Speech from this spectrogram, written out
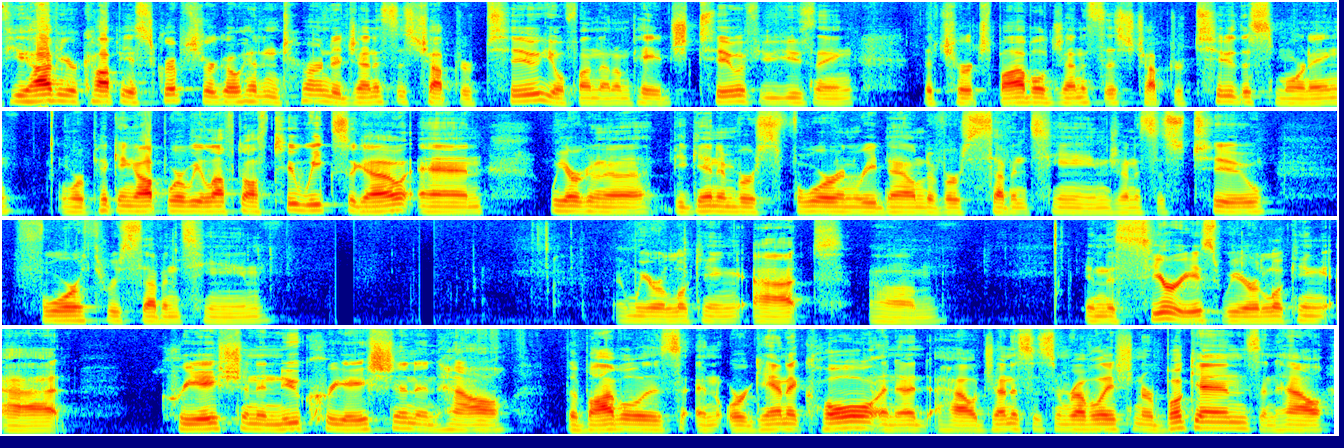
If you have your copy of Scripture, go ahead and turn to Genesis chapter 2. You'll find that on page 2 if you're using the church Bible, Genesis chapter 2 this morning. And we're picking up where we left off two weeks ago, and we are going to begin in verse 4 and read down to verse 17. Genesis 2, 4 through 17. And we are looking at, um, in this series, we are looking at creation and new creation and how the Bible is an organic whole and how Genesis and Revelation are bookends and how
